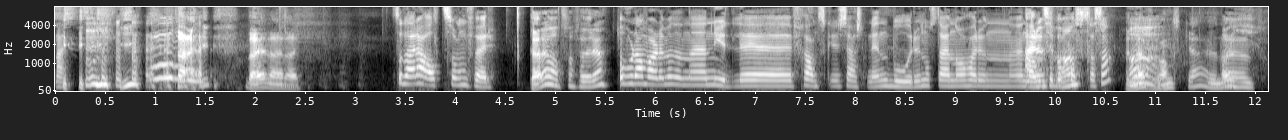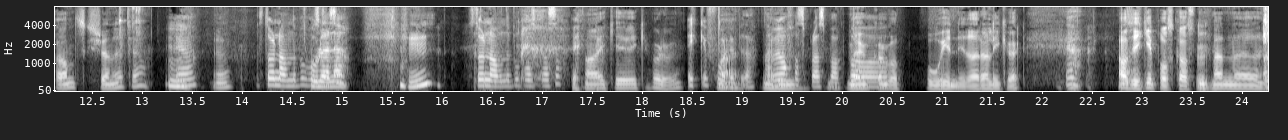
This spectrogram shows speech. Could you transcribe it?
nei, nei, nei, nei. Så der er alt som før. Der er alt som før, ja. Og hvordan var det med denne nydelige franske kjæresten din? Bor hun hos deg nå? Har hun navnet sitt på fransk? postkassa? Hun er fransk, ja. Hun er fransk skjønnhet, ja. Ja. Ja. Står navnet på postkassa? Mm? Står navnet på postkassa? Nei, ikke, ikke foreløpig. Ikke foreløpig, da. Nei, Nei, vi har fast plass bakpå. Men hun kan godt bo inni der allikevel. Altså ikke i postkassen, men eh,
